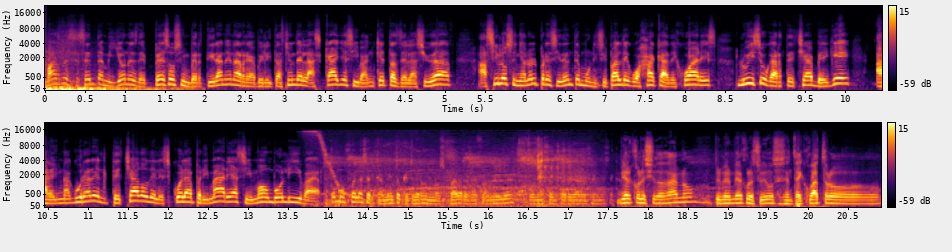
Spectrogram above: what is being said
Más de 60 millones de pesos invertirán en la rehabilitación de las calles y banquetas de la ciudad, así lo señaló el presidente municipal de Oaxaca de Juárez, Luis Ugartechea Begué, al inaugurar el techado de la escuela primaria Simón Bolívar. ¿Cómo fue el acercamiento que tuvieron los padres de familia con las autoridades en este caso? Miércoles ciudadano, primer miércoles tuvimos 64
